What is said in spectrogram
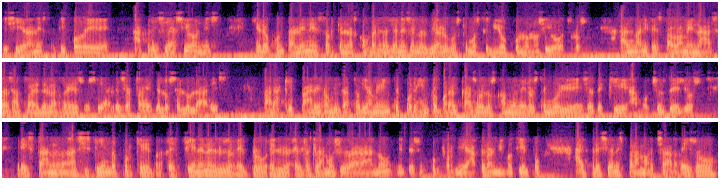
hicieran este tipo de apreciaciones. Quiero contarle, Néstor, que en las conversaciones, en los diálogos que hemos tenido con unos y otros, han manifestado amenazas a través de las redes sociales y a través de los celulares para que paren obligatoriamente. Por ejemplo, para el caso de los camioneros tengo evidencias de que a muchos de ellos están asistiendo porque eh, tienen el, reclamo ciudadano de su conformidad, pero al mismo tiempo hay presiones para marchar. Eso,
